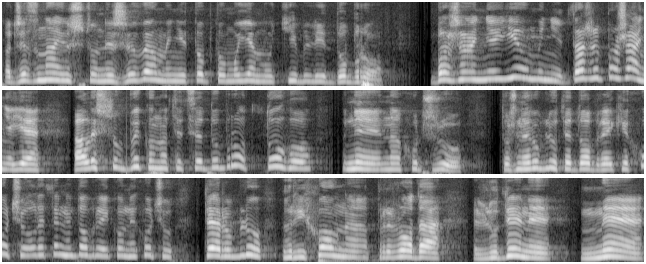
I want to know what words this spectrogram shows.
адже знаю, що не живе в мені, тобто в моєму тілі добро. Бажання є в мені, навіть бажання є, але щоб виконати це добро, того не находжу. Тож не роблю те добре, яке хочу, але те не добре, яке не хочу, те роблю. Гріховна природа людини не,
